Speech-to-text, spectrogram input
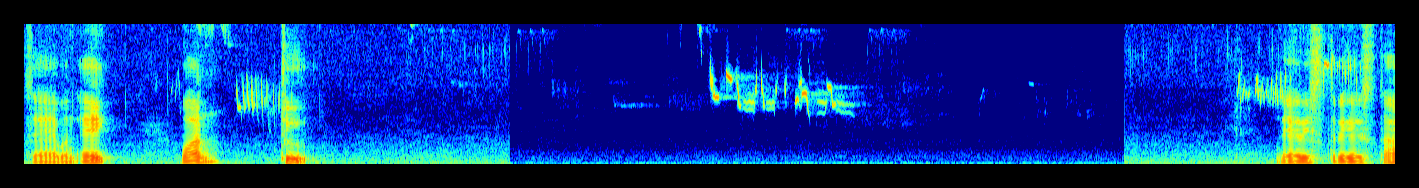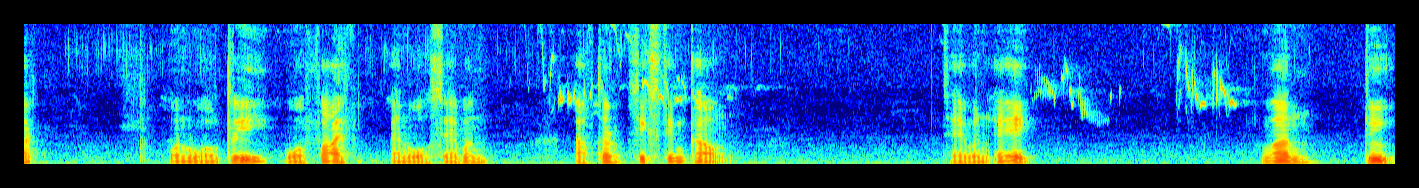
7, 8, 1, 2. There is 3 start on wall 3, wall 5 and wall 7 after 16 count. 7, 8, 1, 2,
